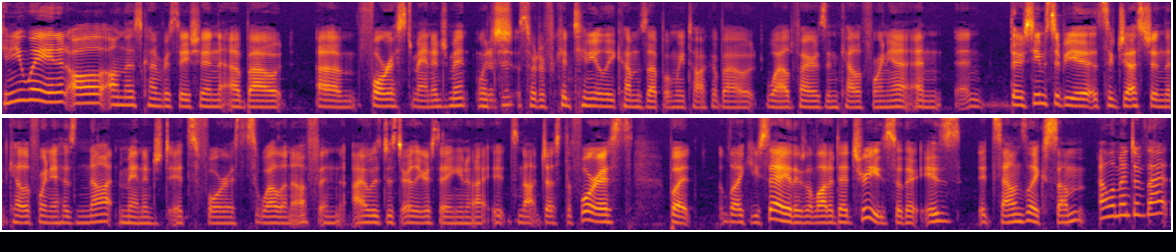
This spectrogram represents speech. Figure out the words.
Can you weigh in at all on this conversation about um, forest management, which mm-hmm. sort of continually comes up when we talk about wildfires in California, and and there seems to be a suggestion that California has not managed its forests well enough. And I was just earlier saying, you know, it's not just the forests, but like you say, there's a lot of dead trees, so there is. It sounds like some element of that.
